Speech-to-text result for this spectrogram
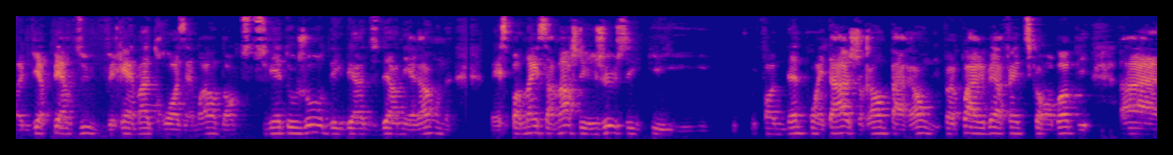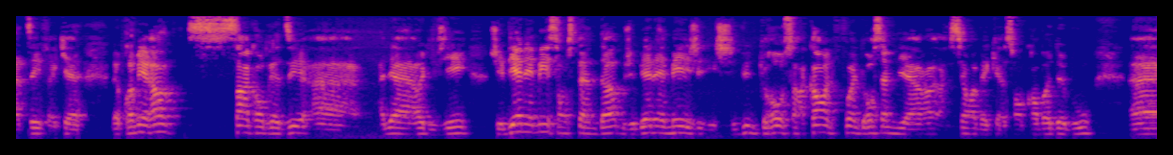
Olivier a perdu vraiment le troisième round. Donc, tu te souviens toujours des, du dernier round? Mais ben, c'est pas de même ça marche. Les juges, ils, font une de pointage round par round. Ils peuvent pas arriver à la fin du combat. Puis, ah, tu sais, fait que le premier round, sans contredire à à Olivier. J'ai bien aimé son stand-up. J'ai bien aimé, j'ai vu une grosse, encore une fois, une grosse amélioration avec euh, son combat debout. Euh,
